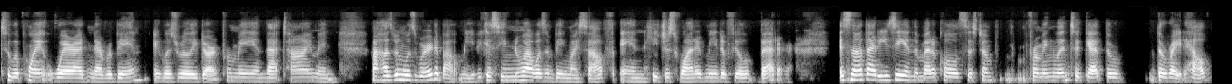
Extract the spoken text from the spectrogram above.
to a point where I'd never been. It was really dark for me in that time. And my husband was worried about me because he knew I wasn't being myself and he just wanted me to feel better. It's not that easy in the medical system mm, from England to get the the right help.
